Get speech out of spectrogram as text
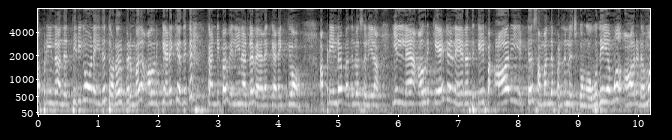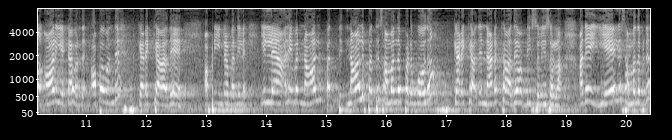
அப்படின்ற அந்த திரிகோண இது தொடர்பு பெறும்போது அவர் கிடைக்கிறதுக்கு கண்டிப்பாக வெளிநாட்டில் வேலை கிடைக்கும் அப்படின்ற பதிலை சொல்லிடலாம். இல்லை அவர் கேட்ட நேரத்துக்கு இப்போ ஆறு எட்டு சம்மந்தப்படுதுன்னு வச்சுக்கோங்க. உதயமும் ஆருடமும் ஆறு எட்டாக வருது. அப்போ வந்து கிடைக்காது அப்படின்ற பதில். இல்லை அதே மாதிரி நாலு பத்து. நாலு பத்து சம்மந்தப்படும் போதும் கிடைக்காது நடக்காது அப்படின்னு சொல்லி சொல்லலாம். அதே ஏழு சம்மந்தப்பட்ட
